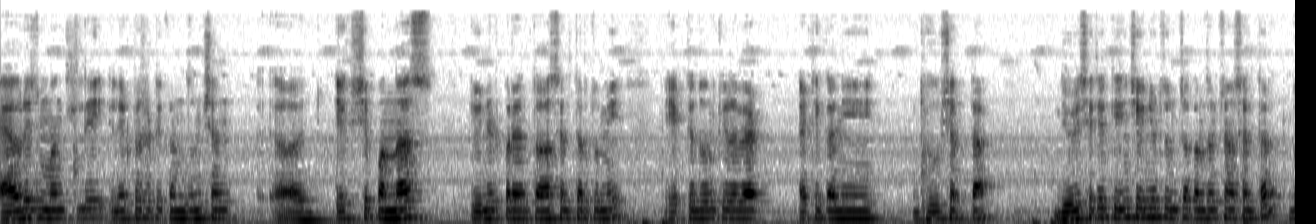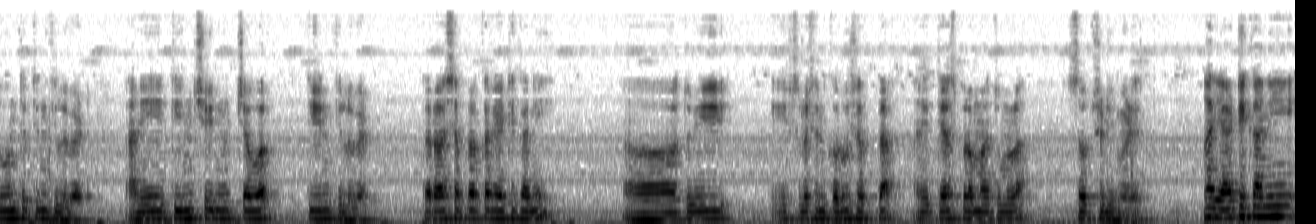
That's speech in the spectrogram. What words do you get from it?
ॲव्हरेज मंथली इलेक्ट्रिसिटी कन्झम्शन एकशे पन्नास युनिटपर्यंत असेल तर तुम्ही एक ते दोन किलोवॅट या ठिकाणी घेऊ शकता. दीडशे ते तीनशे युनिट तुमचं कन्झम्पशन असेल तर दोन ते तीन किलोवॅट आणि तीनशे युनिटच्या वर तीन किलोवॅट तर अशा प्रकारे या ठिकाणी तुम्ही इन्स्टॉलेशन करू शकता आणि त्याचप्रमाणे तुम्हाला सबसिडी मिळेल. हा या ठिकाणी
